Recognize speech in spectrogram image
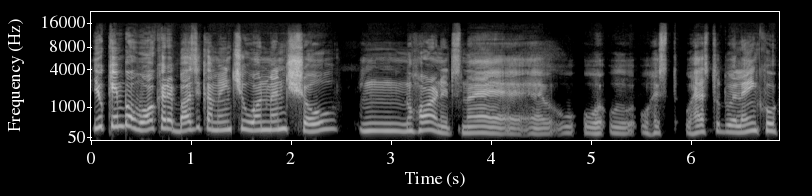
E o Kemba Walker é basicamente o one-man show no Hornets, né? É, é, o, o, o, resto, o resto do elenco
